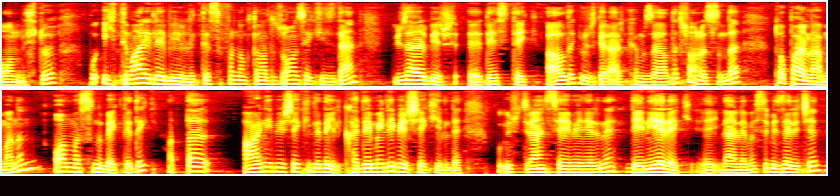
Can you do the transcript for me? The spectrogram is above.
olmuştu. Bu ihtimal ile birlikte 0.618'den güzel bir e, destek aldık. Rüzgar arkamıza aldık. Sonrasında toparlanmanın olmasını bekledik. Hatta ani bir şekilde değil, kademeli bir şekilde bu üst direnç seviyelerini deneyerek e, ilerlemesi bizler için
